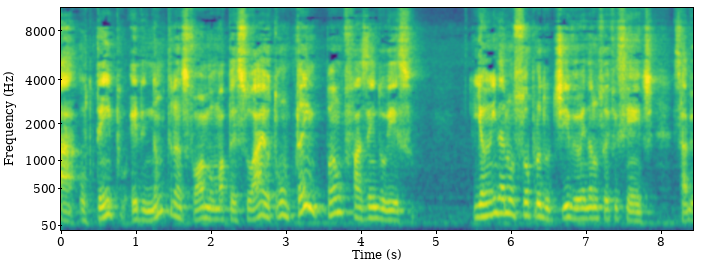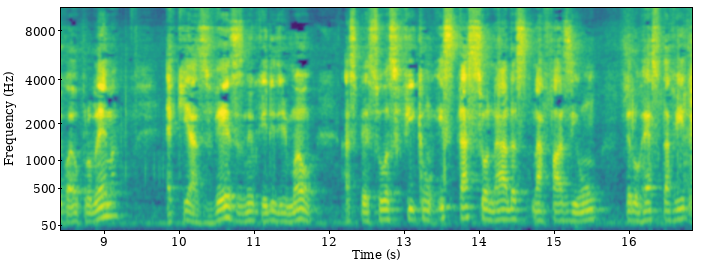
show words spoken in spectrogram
ah, o tempo ele não transforma uma pessoa, ah, eu estou um tempão fazendo isso e eu ainda não sou produtivo, eu ainda não sou eficiente. Sabe qual é o problema? É que às vezes, meu querido irmão, as pessoas ficam estacionadas na fase 1 pelo resto da vida.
